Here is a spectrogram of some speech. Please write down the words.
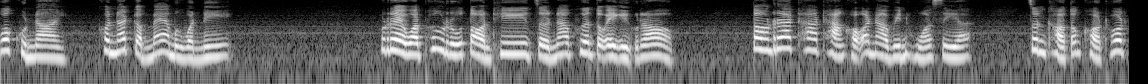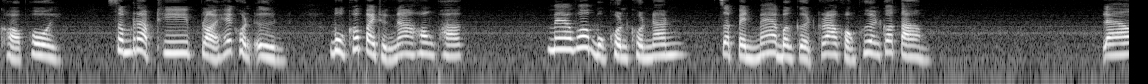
ว่าคุณนายเขานัดกับแม่มึงวันนี้ เรวัตเพิ่งรู้ตอนที่เจอหน้าเพื่อนตัวเองอีกรอบ ตอนแรกท่าทางของอนาวินหัวเสีย จนเขาต้องขอโทษขอโพยสำหรับที่ปล่อยให้คนอื่น บุกเข้าไปถึงหน้าห้องพัก แม้ว่าบุคคลคนนั้นจะเป็นแม่บังเกิดเกล้าวของเพื่อนก็ตาม แล้ว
